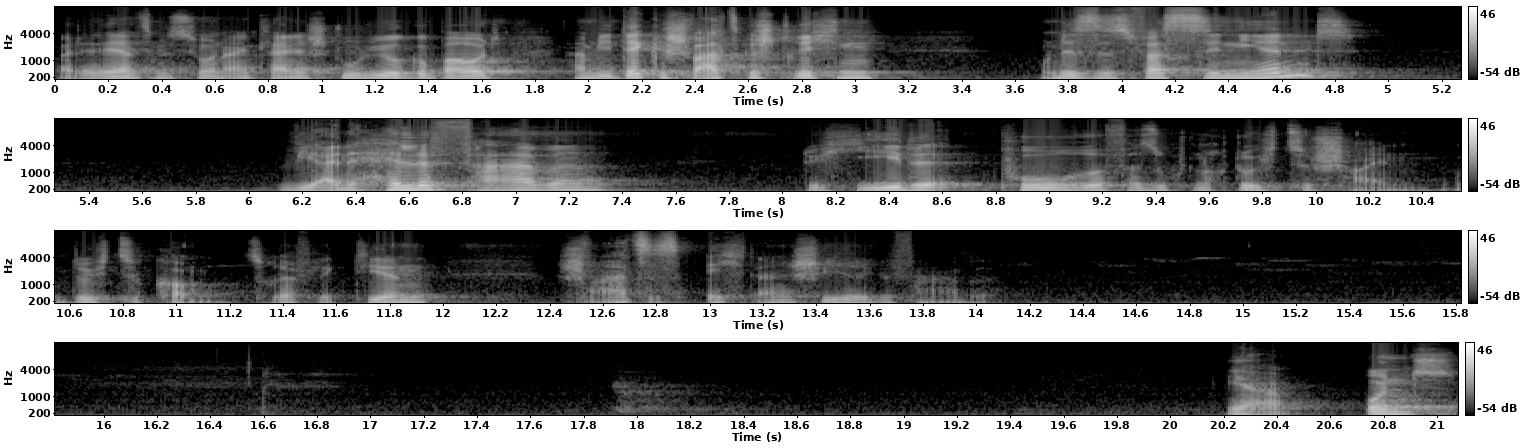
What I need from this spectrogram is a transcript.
bei der Lernmission ein kleines Studio gebaut, haben die Decke schwarz gestrichen und es ist faszinierend, wie eine helle Farbe durch jede Pore versucht noch durchzuscheinen und durchzukommen, zu reflektieren. Schwarz ist echt eine schwierige Farbe. Ja, und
